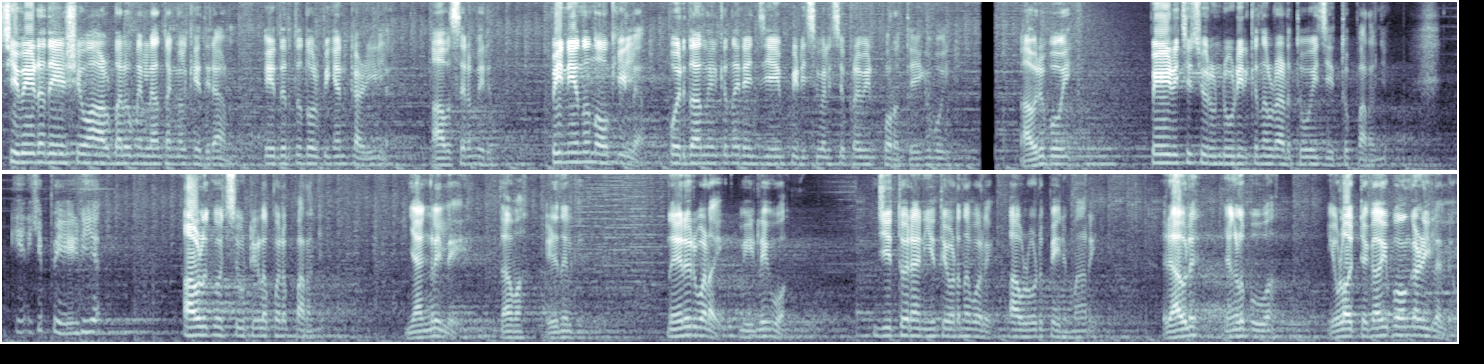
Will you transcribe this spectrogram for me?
ശിവയുടെ ദേഷ്യവും ആൾബലവും എല്ലാം തങ്ങൾക്കെതിരാണ്. എതിർത്ത് തോൽപ്പിക്കാൻ കഴിയില്ല. അവസരം വരും. പിന്നെയൊന്നും നോക്കിയില്ല. പൊരുതാൻ നിൽക്കുന്ന രഞ്ജിയെയും പിടിച്ചു വലിച്ച് പ്രവീൺ പുറത്തേക്ക് പോയി. അവർ പോയി. പേടിച്ച് ചുരുണ്ടൂടിയിരിക്കുന്നവരുടെ അടുത്ത് പോയി ജിത്തു പറഞ്ഞു എനിക്ക് പേടിയ അവൾ കൊച്ചുകുട്ടികളെ പോലെ പറഞ്ഞു. ഞങ്ങളില്ലേ താവാ എഴുന്നേൽക്ക്. നേരെ ഒരു പടായി വീട്ടിലേക്ക് പോവാം. ജിത്തു ഒരു അനിയത്തിയോടുന്ന പോലെ അവളോട് പെരുമാറി. രാവിലെ ഞങ്ങൾ പോവാ. ഇവളെ ഒറ്റക്കായി പോകാൻ കഴിയില്ലല്ലോ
